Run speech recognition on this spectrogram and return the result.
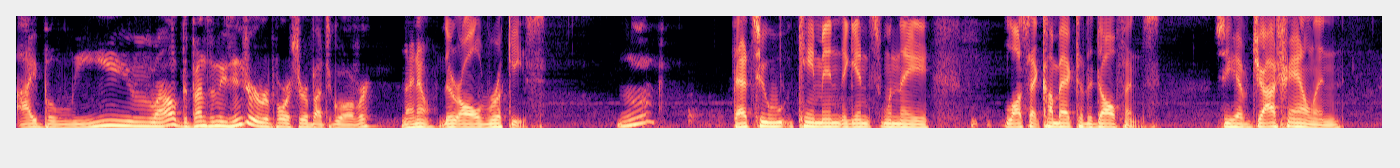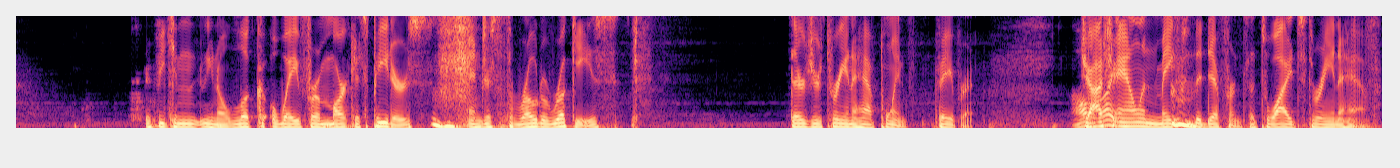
I believe, well, it depends on these injury reports we're about to go over. I know they're all rookies. Hmm? That's who came in against when they lost that comeback to the Dolphins. So you have Josh Allen. If he can, you know, look away from Marcus Peters and just throw to rookies, there's your three and a half point favorite. All Josh right. Allen makes the difference. That's why it's three and a half.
